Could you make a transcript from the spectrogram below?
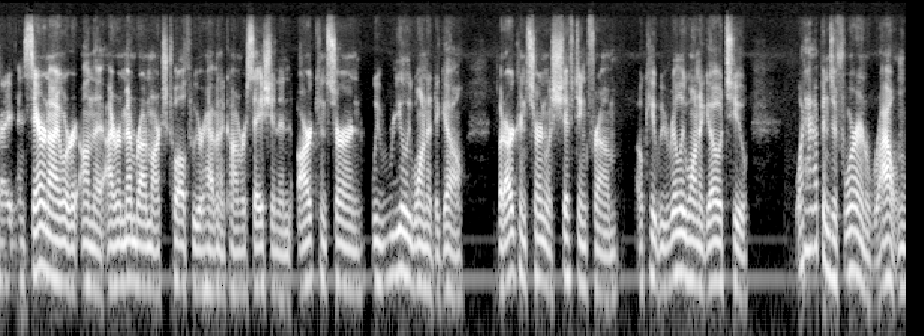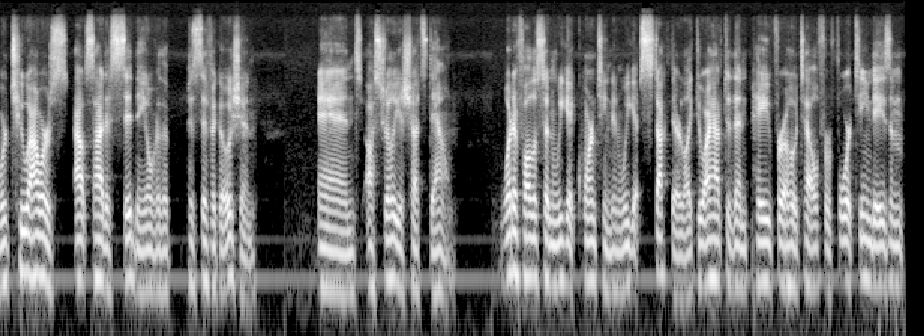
Right. And Sarah and I were on the, I remember on March 12th, we were having a conversation, and our concern, we really wanted to go, but our concern was shifting from, okay, we really want to go to what happens if we're en route and we're two hours outside of Sydney over the Pacific Ocean and Australia shuts down? What if all of a sudden we get quarantined and we get stuck there? Like, do I have to then pay for a hotel for 14 days in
